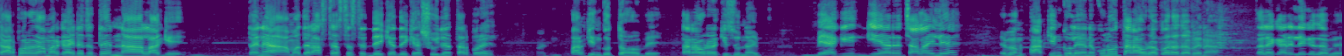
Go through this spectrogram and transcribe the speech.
তারপরে আমার গাড়িটা যাতে না লাগে। তাই না? আমাদের আস্তে আস্তে আস্তে দেখে দেখে শুইলে তারপরে পার্কিং করতে হবে। তাড়াহুড়া কিছু নাই। ব্যাগ গিয়ারে চালাইলে এবং পার্কিং করলে এনে কোনো তাড়াহুড়া করা যাবে না। তাহলে গাড়ি লেগে যাবে।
